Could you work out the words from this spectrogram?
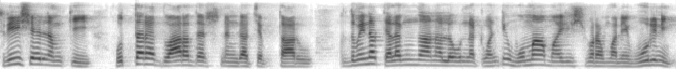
శ్రీశైలంకి ఉత్తర ద్వారదర్శనంగా చెప్తారు. అర్థమైన తెలంగాణలో ఉన్నటువంటి ఉమామహేశ్వరం అనే ఊరిని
